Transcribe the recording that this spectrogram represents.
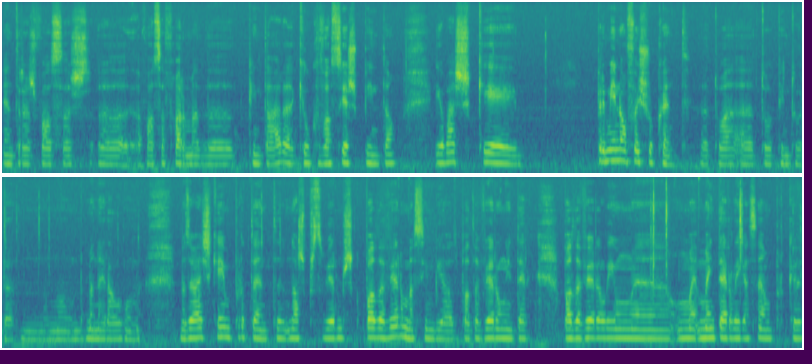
entre as vossas, uh, a vossa forma de pintar, aquilo que vocês pintam, eu acho que é para mim não foi chocante a tua, a tua pintura, não, de maneira alguma. Mas eu acho que é importante nós percebermos que pode haver uma simbiose, pode haver, um inter, pode haver ali uma, uma, uma interligação, porque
